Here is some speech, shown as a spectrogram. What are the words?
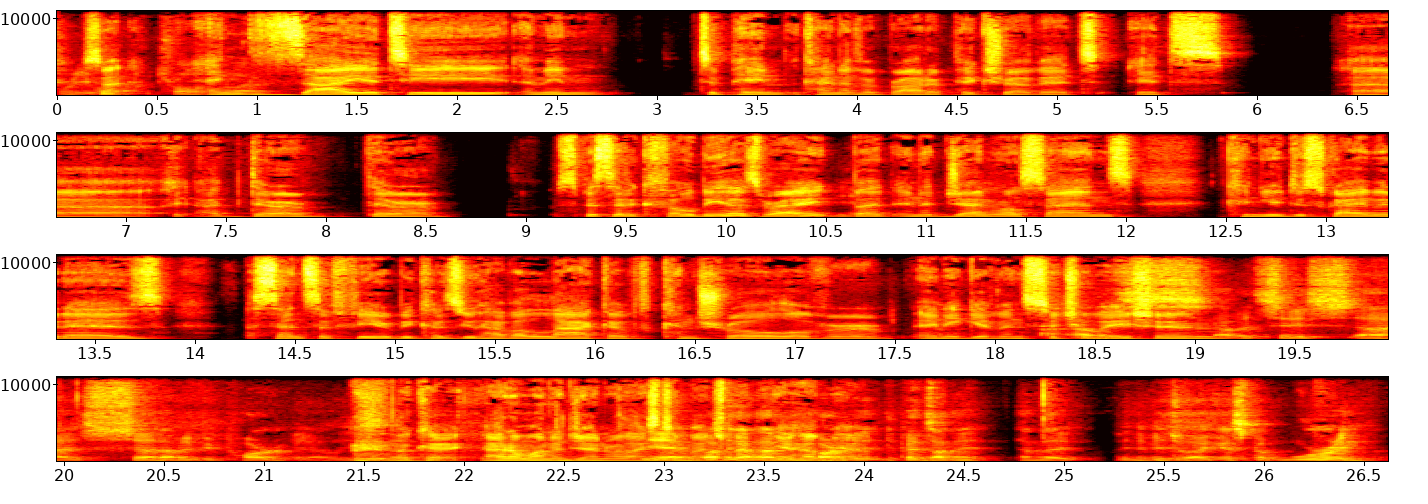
Where you So want to control your life. anxiety, I mean, to paint kind of a broader picture of it, it's uh, I- there are there are specific phobias, right? Yeah. But in a general sense, can you describe it as a sense of fear because you have a lack of control over any given situation? I would, I would say uh, so. That would be part of it at least. Okay, I don't want to generalize Yeah, too I much, mean, that would yeah, be part of out. it. Depends on the on the individual, I guess. But worrying,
